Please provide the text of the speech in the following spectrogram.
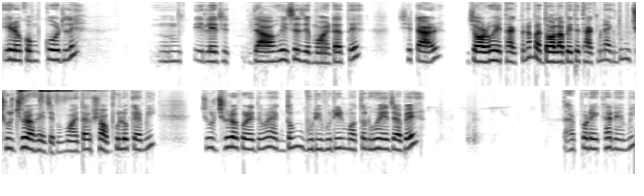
এরকম করলে তেলের দেওয়া হয়েছে যে ময়দাতে সেটা আর জড়ো হয়ে থাকবে না বা দলা বেঁধে থাকবে না, একদম ঝুরঝুরা হয়ে যাবে। ময়দা সবগুলোকে আমি ঝুরঝুরা করে দেবো, একদম বুড়ি বুড়ির মতন হয়ে যাবে। তারপরে এখানে আমি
